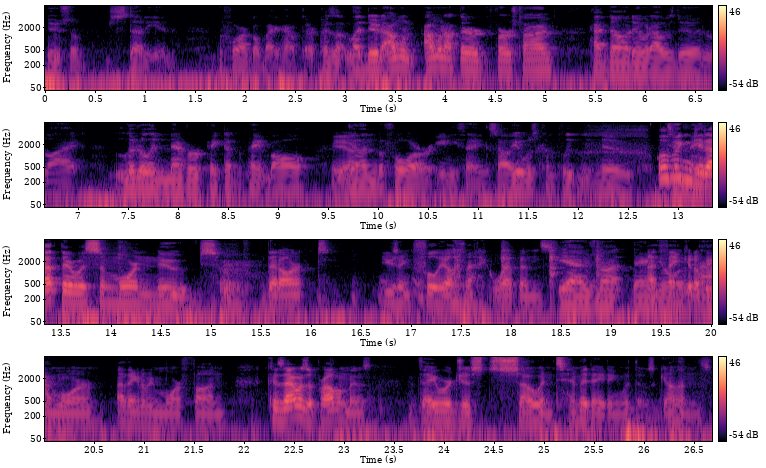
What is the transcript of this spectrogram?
do some studying before I go back out there. Cause like, dude, I went I went out there the first time, had no idea what I was doing. Like, literally never picked up a paintball Yeah. gun before or anything. So it was completely new. Well, if we can me. get out there with some more noobs that aren't using fully automatic weapons, Yeah, it was not Daniel. I think it'll be Ivy. more. I think it'll be more fun, because that was a problem. Is they were just so intimidating with those guns,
